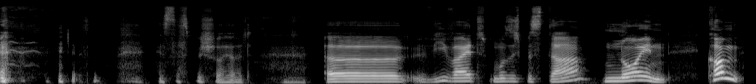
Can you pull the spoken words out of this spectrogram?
Ist das bescheuert? Äh, wie weit muss ich bis da? Neun. Komm,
